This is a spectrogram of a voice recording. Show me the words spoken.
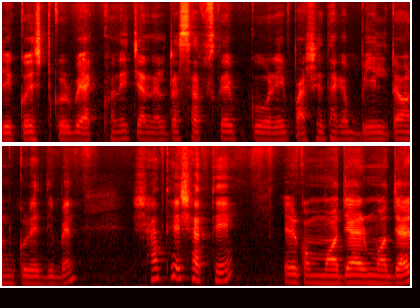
রিকোয়েস্ট করবে এক্ষুনি চ্যানেলটা সাবস্ক্রাইব করে পাশে থাকা বেলটা অন করে দিবেন। সাথে সাথে এরকম মজার মজার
